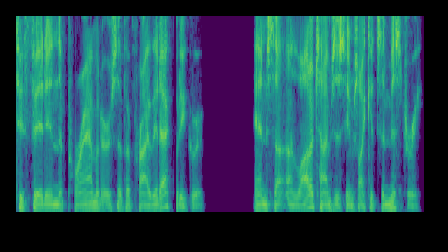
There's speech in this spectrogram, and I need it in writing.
to fit in the parameters of a private equity group? And so a lot of times it seems like it's a mystery,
